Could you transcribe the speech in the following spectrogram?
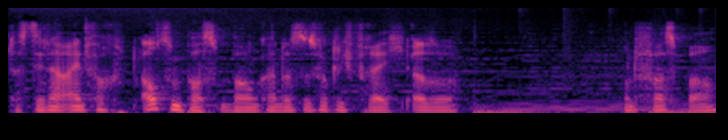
Dass der da einfach Außenposten bauen kann, das ist wirklich frech. Also, unfassbar.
